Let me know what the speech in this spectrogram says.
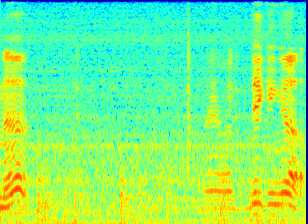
Get round. They are digging up.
